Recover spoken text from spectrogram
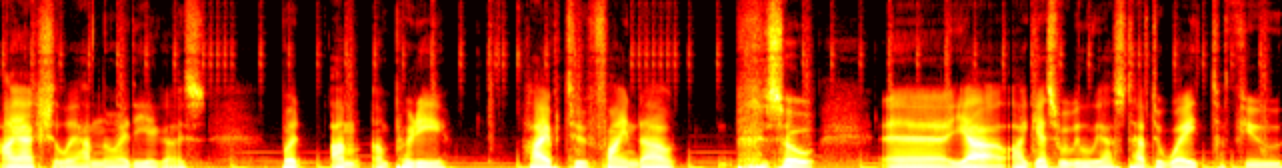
I actually have no idea guys. But I'm I'm pretty hyped to find out. So uh, yeah, I guess we will just have to wait a few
